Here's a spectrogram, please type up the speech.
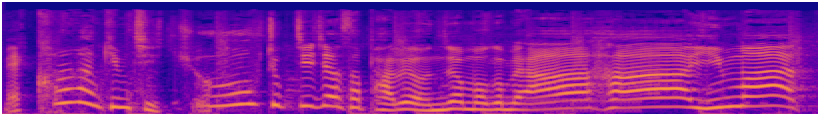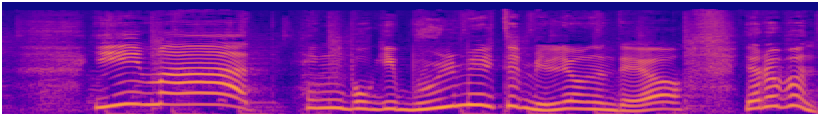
매콤한 김치 쭉쭉 찢어서 밥에 얹어 먹으면 아하 이 맛! 이 맛! 행복이 물밀듯 밀려오는데요. 여러분,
